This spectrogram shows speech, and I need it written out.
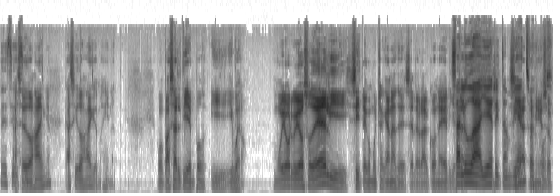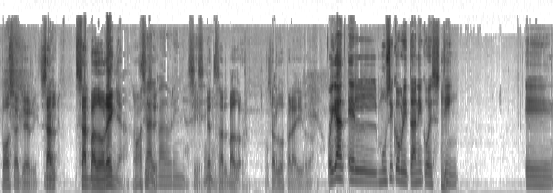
Sí, sí, hace sí. dos años, casi dos años, imagínate. Como pasa el tiempo y, y bueno, muy orgulloso de él y sí, tengo muchas ganas de celebrar con él. y estar- Saluda a Jerry también, a- su también a su esposa. Jerry. Sal- salvadoreña, ¿no? Así se- Salvadoreña, sí, de Salvador. Saludos para ellos. Oigan, el músico británico Sting eh,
